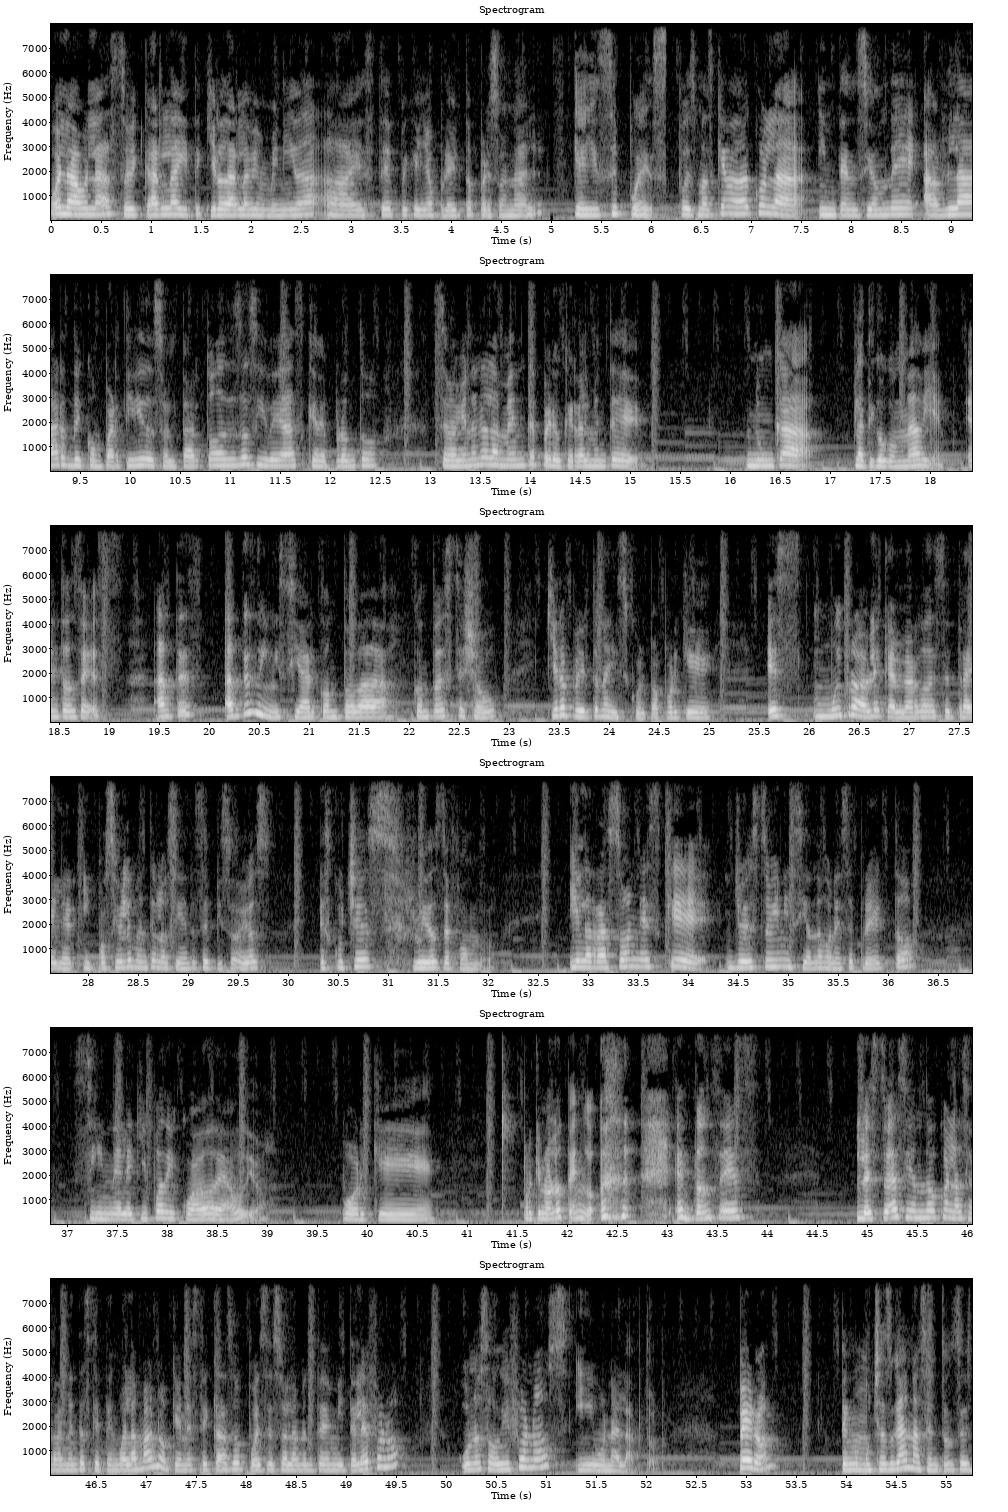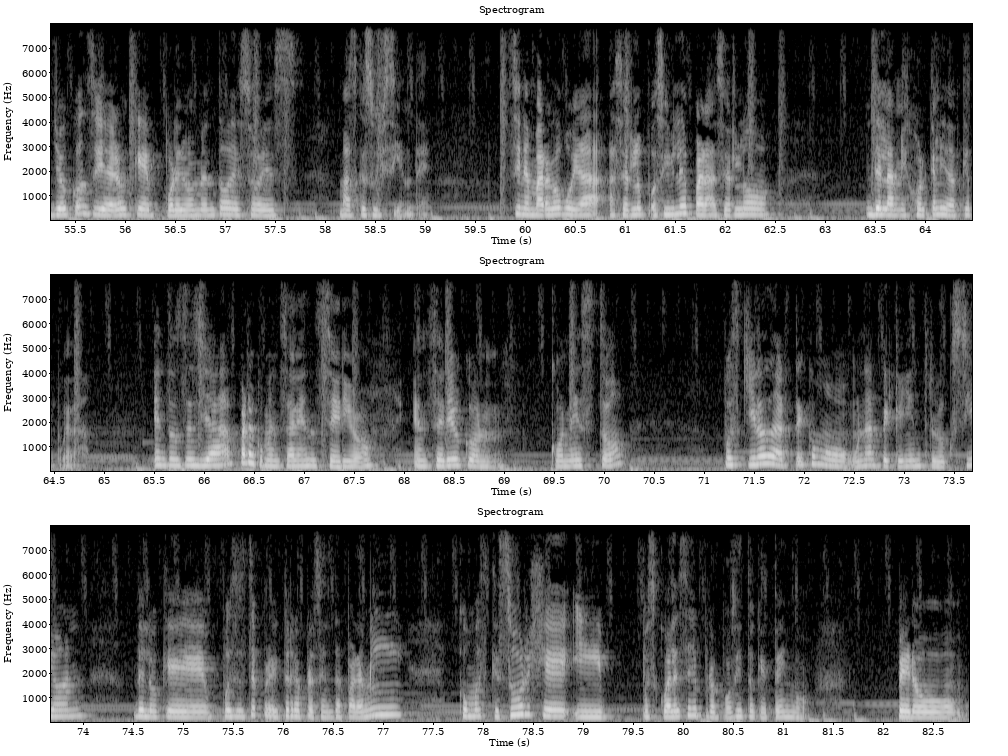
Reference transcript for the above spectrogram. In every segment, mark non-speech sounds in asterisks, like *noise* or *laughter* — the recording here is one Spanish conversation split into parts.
Hola, hola, soy Carla y te quiero dar la bienvenida a este pequeño proyecto personal que hice pues pues más que nada con la intención de hablar, de compartir y de soltar todas esas ideas que de pronto se me vienen a la mente, pero que realmente nunca platico con nadie. Entonces, antes antes de iniciar con toda con todo este show, quiero pedirte una disculpa porque es muy probable que a lo largo de este tráiler y posiblemente en los siguientes episodios escuches ruidos de fondo. Y la razón es que yo estoy iniciando con este proyecto sin el equipo adecuado de audio. Porque porque no lo tengo. *laughs* Entonces, lo estoy haciendo con las herramientas que tengo a la mano, que en este caso pues es solamente mi teléfono, unos audífonos y una laptop. Pero tengo muchas ganas, entonces yo considero que por el momento eso es más que suficiente. Sin embargo, voy a hacer lo posible para hacerlo de la mejor calidad que pueda. Entonces ya para comenzar en serio, en serio con, con esto, pues quiero darte como una pequeña introducción de lo que pues este proyecto representa para mí, cómo es que surge y pues cuál es el propósito que tengo. Pero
